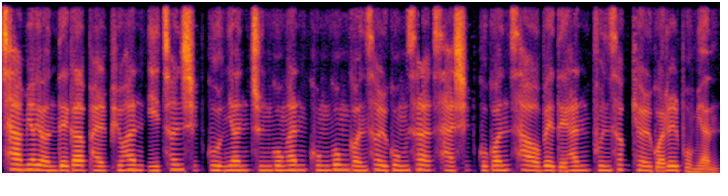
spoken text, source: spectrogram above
참여연대가 발표한 2019년 준공한 공공건설공사 49건 사업에 대한 분석 결과를 보면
